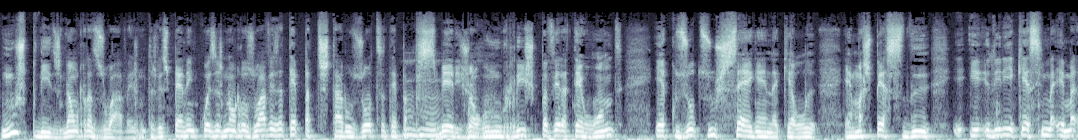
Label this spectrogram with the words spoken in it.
nos pedidos não razoáveis, muitas vezes pedem coisas não razoáveis até para testar os outros, até para uhum. perceber, e jogam no risco para ver até onde é que os outros os seguem naquele... É uma espécie de... Eu diria que é assim... É uma,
